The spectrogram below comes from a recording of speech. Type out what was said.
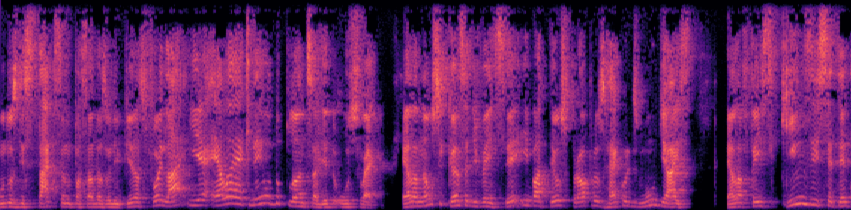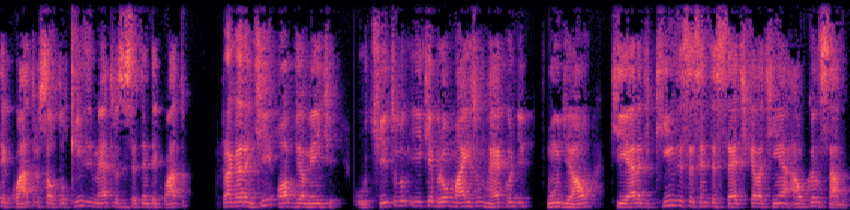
um dos destaques ano passado das Olimpíadas, foi lá e é, ela é que nem o Duplantis ali, o sueco. Ela não se cansa de vencer e bater os próprios recordes mundiais. Ela fez 15,74, saltou 15 metros e 74 para garantir, obviamente, o título e quebrou mais um recorde mundial que era de 15,67 que ela tinha alcançado.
